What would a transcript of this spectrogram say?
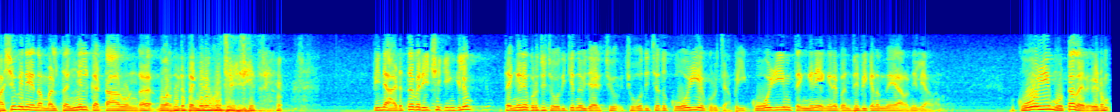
പശുവിനെ നമ്മൾ തെങ്ങിൽ കെട്ടാറുണ്ട് എന്ന് പറഞ്ഞിട്ട് തെങ്ങിനെ കുറിച്ച് എഴുതിയത് പിന്നെ അടുത്ത പരീക്ഷയ്ക്കെങ്കിലും തെങ്ങിനെ കുറിച്ച് ചോദിക്കുന്നു വിചാരിച്ചു. ചോദിച്ചത് കോഴിയെക്കുറിച്ച് അപ്പൊ ഈ കോഴിയും തെങ്ങിനെ എങ്ങനെ ബന്ധിപ്പിക്കണം എന്നേ അറിഞ്ഞില്ല എന്നാണ്. കോഴി മുട്ട തരും ഇടും.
